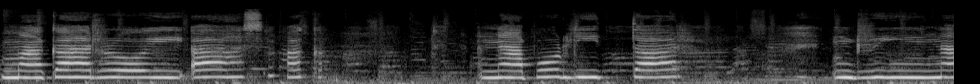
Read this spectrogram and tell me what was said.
makarroiak napolitar rinagero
